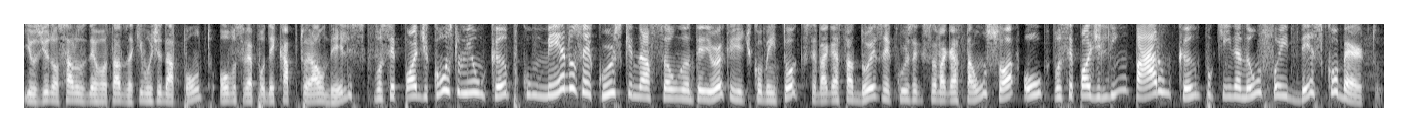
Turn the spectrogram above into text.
e os dinossauros derrotados aqui vão te dar ponto, ou você vai poder capturar um deles. Você pode construir um campo com menos recursos que na ação anterior que a gente comentou, que você vai gastar dois recursos aqui, você vai gastar um só, ou você pode limpar um campo que ainda não foi descoberto.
